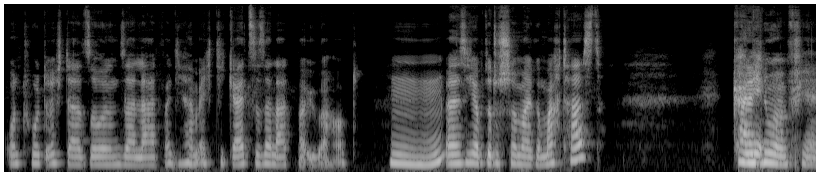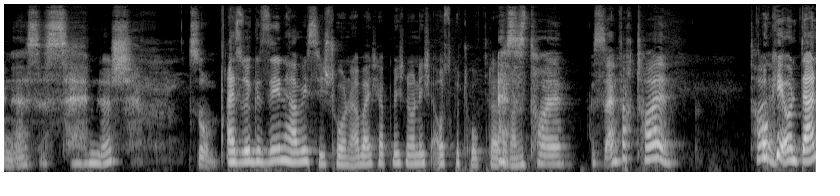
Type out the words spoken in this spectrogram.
und holt euch da so einen Salat, weil die haben echt die geilste Salatbar überhaupt. Mhm. Weiß nicht, ob du das schon mal gemacht hast. Kann ich Nee. nur empfehlen. Es ist himmlisch. So, Also gesehen habe ich sie schon, aber ich habe mich noch nicht ausgetobt es daran. ist toll. Es ist einfach toll. Toll. Okay, und dann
